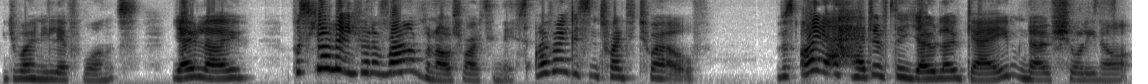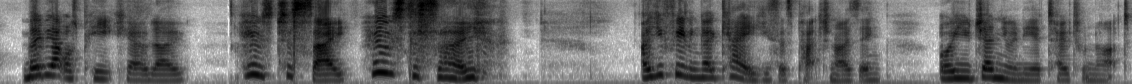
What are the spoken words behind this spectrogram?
You only live once. YOLO. Was YOLO even around when I was writing this? I wrote this in 2012. Was I ahead of the YOLO game? No, surely not. Maybe that was peak YOLO. Who's to say? Who's to say? Are you feeling okay? He says, patronising. Or are you genuinely a total nut?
